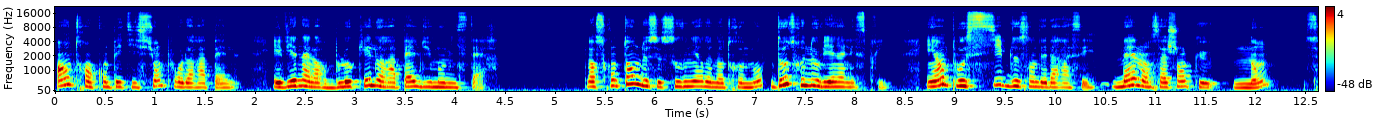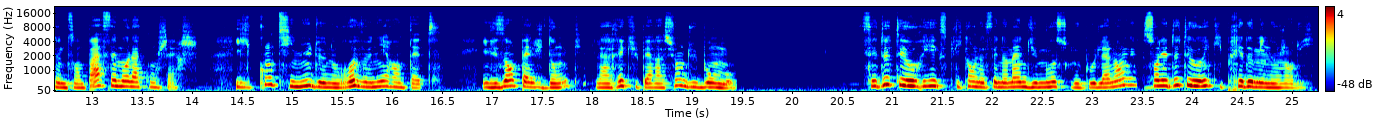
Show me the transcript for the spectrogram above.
entrent en compétition pour le rappel et viennent alors bloquer le rappel du mot mystère. Lorsqu'on tente de se souvenir de notre mot, d'autres nous viennent à l'esprit, et impossible de s'en débarrasser, même en sachant que non, ce ne sont pas ces mots-là qu'on cherche. Ils continuent de nous revenir en tête. Ils empêchent donc la récupération du bon mot. Ces deux théories expliquant le phénomène du mot sur le bout de la langue sont les deux théories qui prédominent aujourd'hui.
